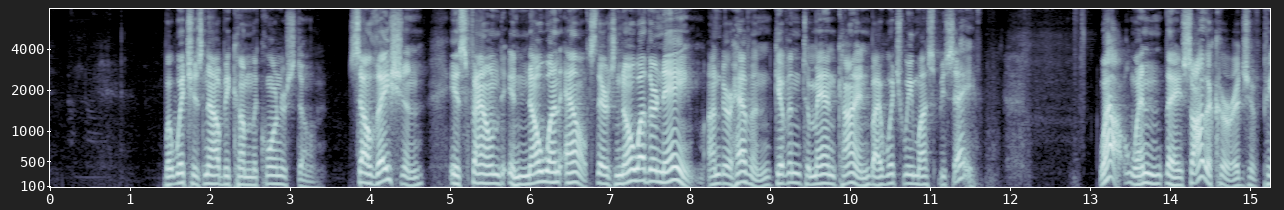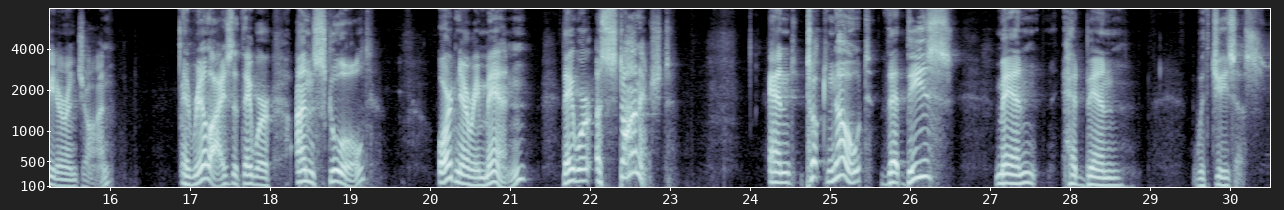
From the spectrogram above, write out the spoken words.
but which has now become the cornerstone. Salvation is found in no one else. There's no other name under heaven given to mankind by which we must be saved. Well, when they saw the courage of Peter and John, they realized that they were unschooled, ordinary men, they were astonished and took note that these men had been with Jesus.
